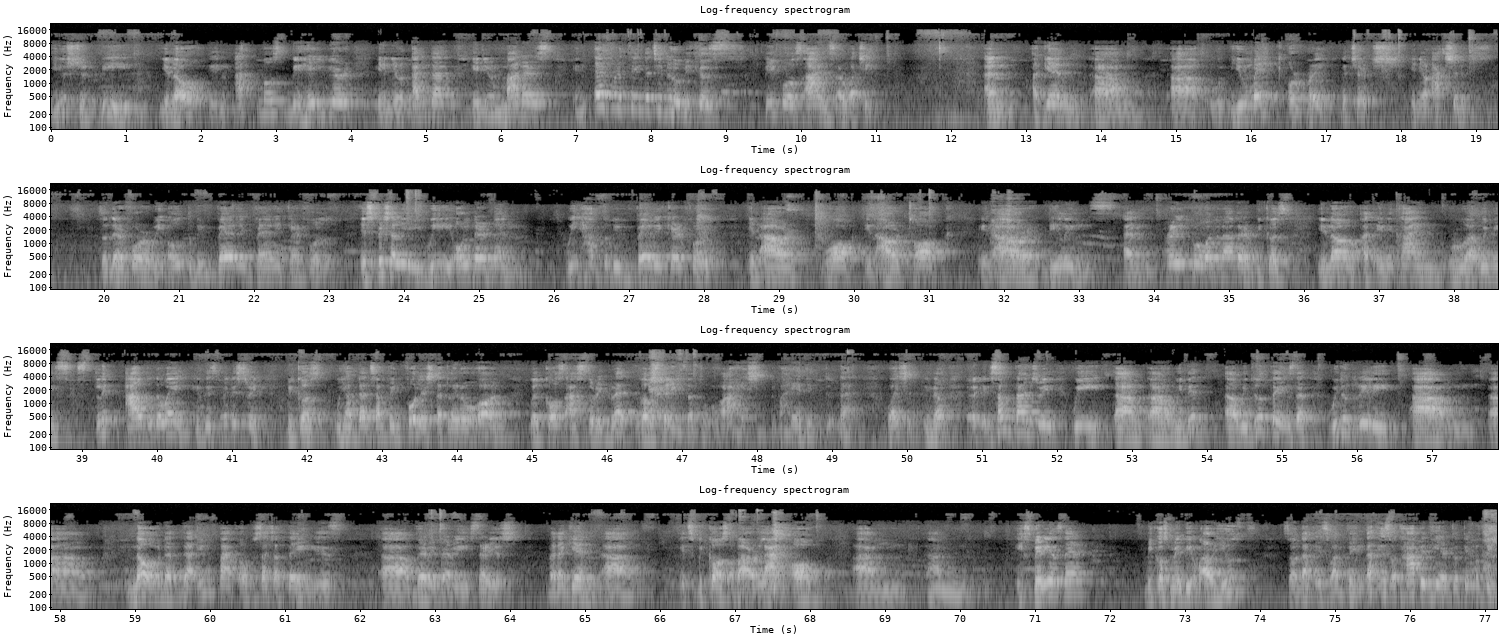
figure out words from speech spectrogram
You should be, you know, in utmost behavior, in your conduct, in your manners, in everything that you do because people's eyes are watching. And again, um, uh, you make or break the church in your actions. So therefore, we ought to be very, very careful, especially we older men. We have to be very careful in our walk, in our talk, in our dealings, and pray for one another because you know at any time we may slip out of the way in this ministry because we have done something foolish that later on will cause us to regret those things. That why should, why I did do that? Why should you know? Uh, sometimes we we um, uh, we did uh, we do things that we don't really um, uh, know that the impact of such a thing is uh, very very serious. But again, um, it's because of our lack of um, um, experience there, because maybe of our youth so that is one thing. That is what happened here to Timothy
